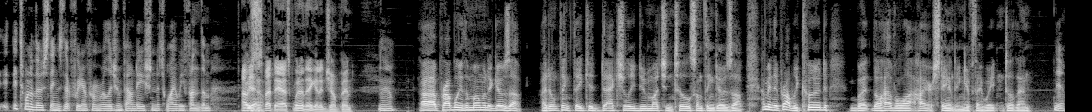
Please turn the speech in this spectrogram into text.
it's one of those things that Freedom from Religion Foundation. That's why we fund them. I was Yeah. just about to ask, when are they going to jump in? Yeah. Uh, probably the moment it goes up. I don't think they could actually do much until something goes up. I mean, they probably could, but they'll have a lot higher standing if they wait until then. Yeah.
